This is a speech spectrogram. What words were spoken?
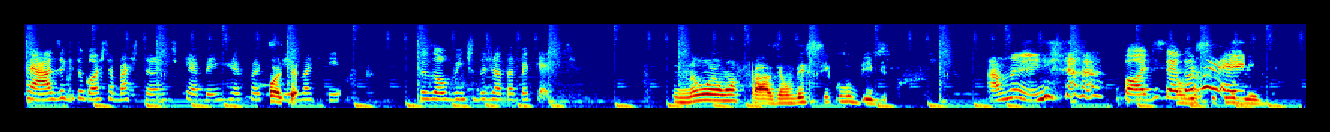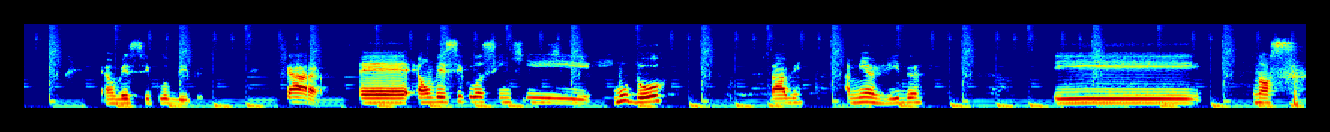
frase que tu gosta bastante, que é bem reflexiva aqui pros ouvintes do JPCast. Não é uma frase, é um versículo bíblico. Amém. Pode ser é um também. É um versículo bíblico. Cara, é, é um versículo assim que mudou, sabe, a minha vida. E nossa,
